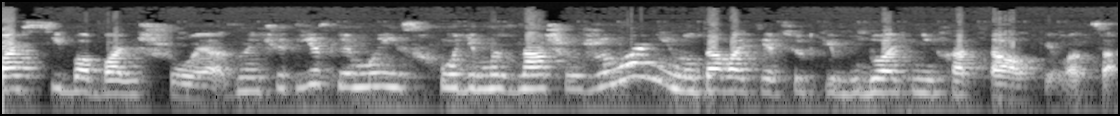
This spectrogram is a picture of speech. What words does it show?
Спасибо большое. Значит, если мы исходим из наших желаний, ну давайте я все-таки буду от них отталкиваться.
